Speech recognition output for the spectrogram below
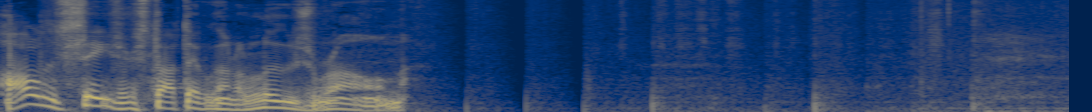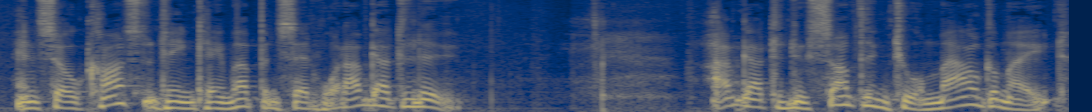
all the Caesars thought they were going to lose Rome. And so Constantine came up and said, What I've got to do, I've got to do something to amalgamate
